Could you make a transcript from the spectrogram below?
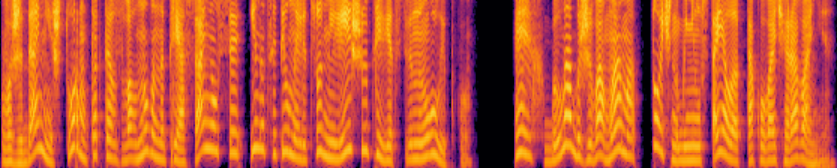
В ожидании шторм как-то взволнованно приосанился и нацепил на лицо милейшую приветственную улыбку. Эх, была бы жива мама, точно бы не устояла от такого очарования.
